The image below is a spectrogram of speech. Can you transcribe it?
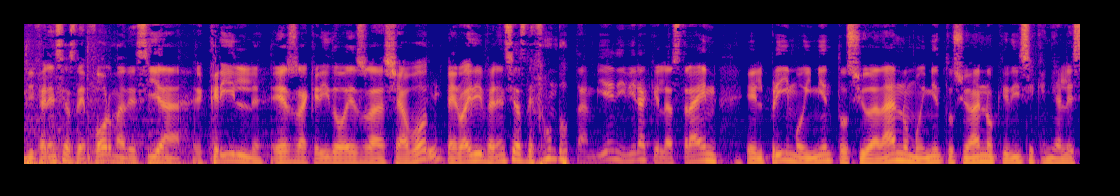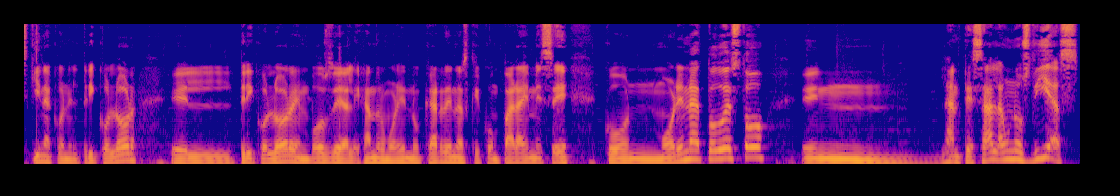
Diferencias de forma, decía eh, Krill, Ezra, querido Ezra Shabot, pero hay diferencias de fondo también y mira que las traen el PRI, Movimiento Ciudadano, Movimiento Ciudadano que dice que ni a la esquina con el tricolor, el tricolor en voz de Alejandro Moreno Cárdenas que compara MC con Morena, todo esto en la antesala, unos días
